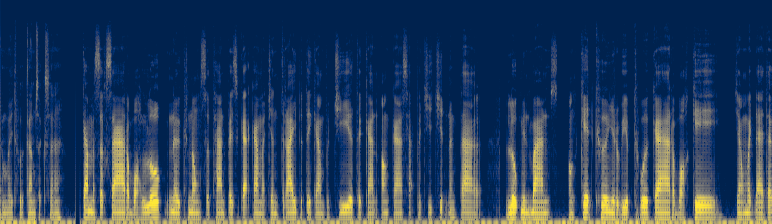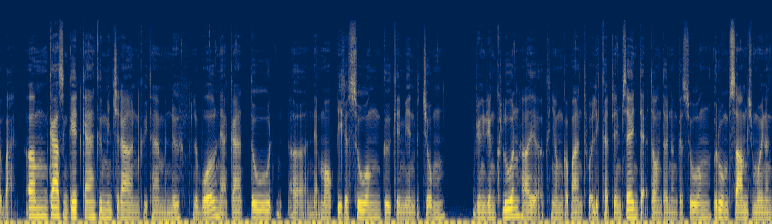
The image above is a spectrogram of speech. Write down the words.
ដើម្បីធ្វើកម្មសិក្សាកម្មសិក្សារបស់លោកនៅក្នុងស្ថានបេសកកម្មអចិន្ត្រៃយ៍ប្រទេសកម្ពុជាទៅកាន់អង្គការសហប្រជាជាតិនឹងតើលោកមានបាន អង្កេតឃើញរបៀបធ្វើការរបស់គេ យ៉ាងម៉េចដែរទៅបាទអឹមការសង្កេតការគឺមានច្រើនគឺថាមនុស្សរវល់អ្នកការទូតអ្នកមកពីក្រសួង គឺគេមានប្រជុំរៀងរៀងខ្លួនហើយខ្ញុំក៏បានធ្វើលិខិតផ្សេងៗតាក់ទងទៅនឹងក្រសួងរួមផ្សំជាមួយនឹង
